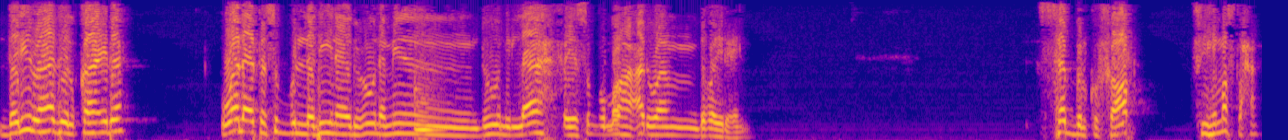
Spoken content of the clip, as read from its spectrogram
دليل هذه القاعدة ولا تسبوا الذين يدعون من دون الله فيسبوا الله عدوا بغير علم. سب الكفار فيه مصلحة.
